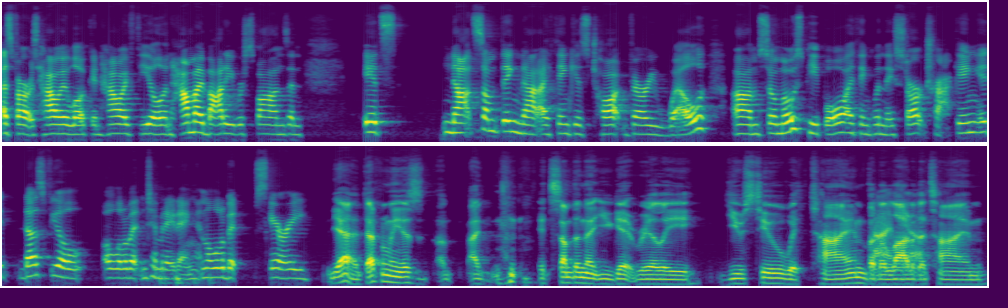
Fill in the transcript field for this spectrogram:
as far as how I look and how I feel and how my body responds. And it's not something that I think is taught very well. Um, so most people, I think, when they start tracking, it does feel a little bit intimidating and a little bit scary. Yeah, it definitely is. Uh, I, it's something that you get really used to with time, but time, a lot yeah. of the time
